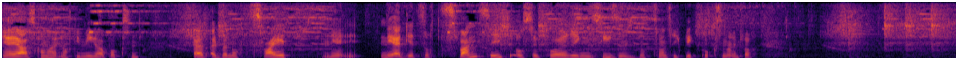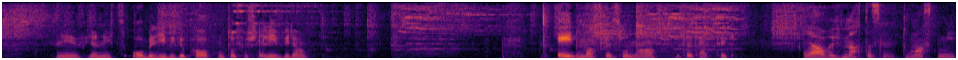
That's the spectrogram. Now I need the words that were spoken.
Ja, ja, es kommen halt noch die Megaboxen. Er hat einfach noch zwei. Nee, nee, er hat jetzt noch 20 aus der vorherigen Season. Noch 20 Big Boxen einfach. Nee, wieder nichts. Oh, beliebige Powerpunkte für Shelly wieder. Ey, du machst mir so nach mit der Taktik. Ja, aber ich mach das. Du machst mir.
